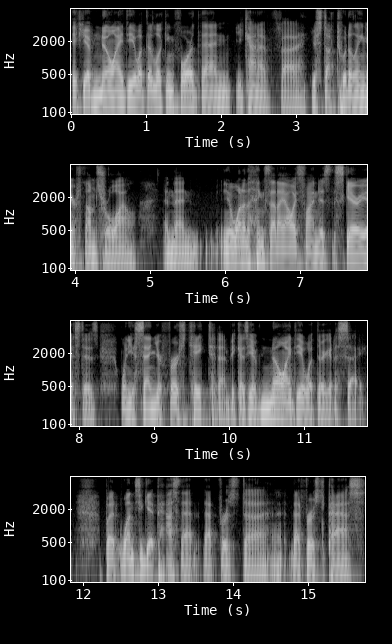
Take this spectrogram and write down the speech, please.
if you have no idea what they're looking for, then you kind of uh, you're stuck twiddling your thumbs for a while. And then, you know, one of the things that I always find is the scariest is when you send your first take to them because you have no idea what they're going to say. But once you get past that that first uh, that first pass,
